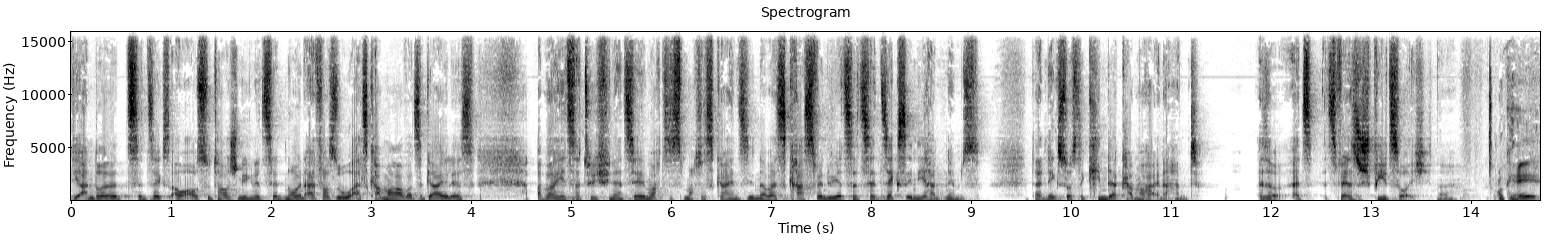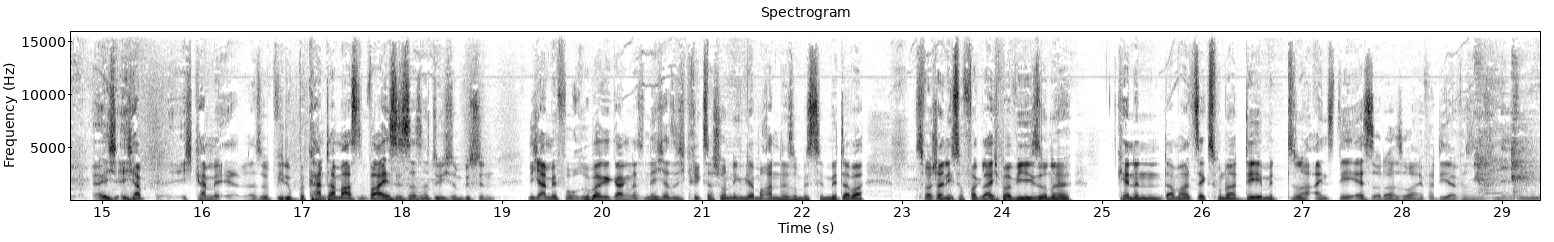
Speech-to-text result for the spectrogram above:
die andere Z6 auch auszutauschen gegen eine Z9, einfach so als Kamera, weil sie geil ist. Aber jetzt natürlich finanziell macht es, macht es keinen Sinn. Aber es ist krass, wenn du jetzt eine Z6 in die Hand nimmst, dann denkst du, hast eine Kinderkamera in der Hand. Also als, als wäre ein Spielzeug. Ne? Okay, ich, ich habe, ich kann mir, also wie du bekanntermaßen weißt, ist das natürlich so ein bisschen nicht an mir vorübergegangen, das nicht. Also ich krieg's ja schon irgendwie am Rande so ein bisschen mit, aber ist wahrscheinlich so vergleichbar wie so eine Canon damals 600D mit so einer 1DS oder so einfach, die einfach so ein riesen,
